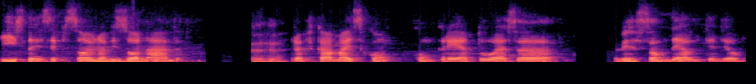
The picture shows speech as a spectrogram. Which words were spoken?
Isso, da recepção e não avisou nada. Uhum. Pra ficar mais con concreto essa versão dela, entendeu?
